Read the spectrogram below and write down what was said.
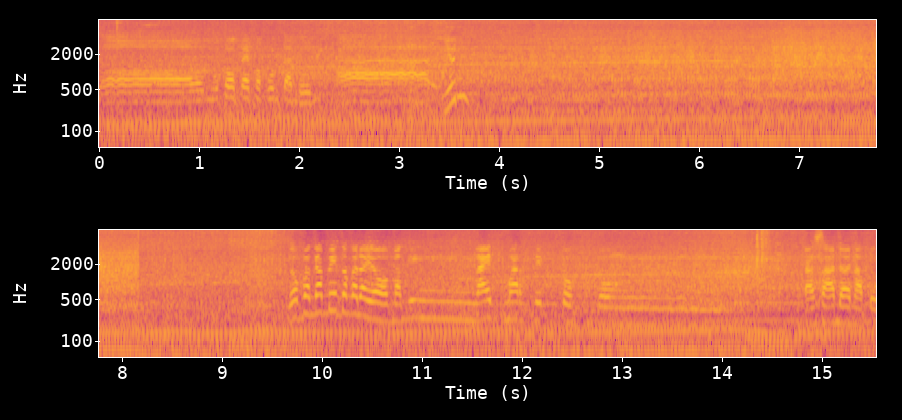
So, motor tayo papunta doon. Ah, yun. So paggabi to kadayo, maging night market to tong kasada na to.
